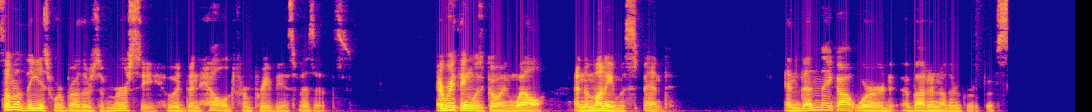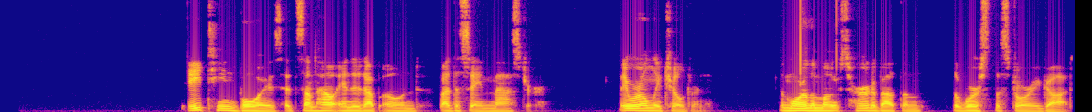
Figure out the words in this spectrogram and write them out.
Some of these were Brothers of Mercy who had been held from previous visits. Everything was going well, and the money was spent. And then they got word about another group of. Eighteen boys had somehow ended up owned by the same master. They were only children. The more the monks heard about them, the worse the story got.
